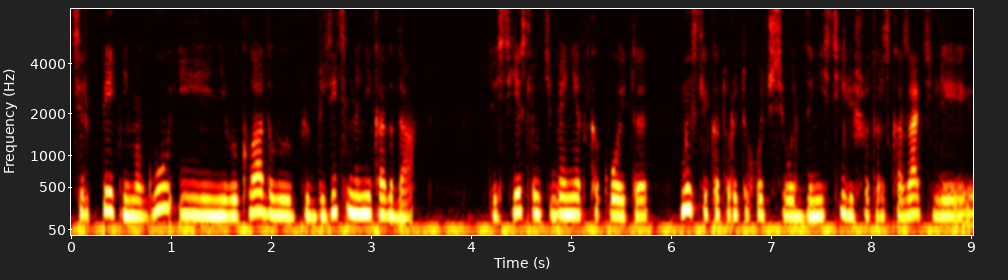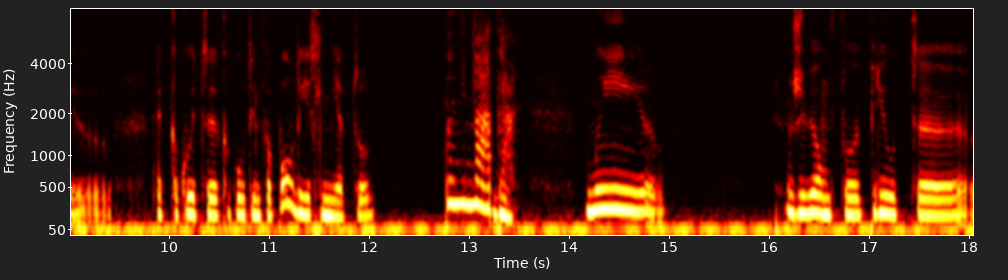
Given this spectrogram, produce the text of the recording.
терпеть не могу и не выкладываю приблизительно никогда. То есть, если у тебя нет какой-то мысли, которую ты хочешь сегодня донести или что-то рассказать, или э, какой-то, какого-то инфоповода, если нет, то ну не надо, мы живем в период э,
